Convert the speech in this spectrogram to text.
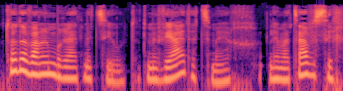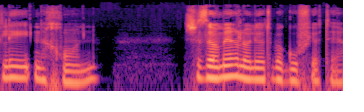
אותו דבר עם בריאת מציאות. את מביאה את עצמך למצב שכלי נכון, שזה אומר לא להיות בגוף יותר,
